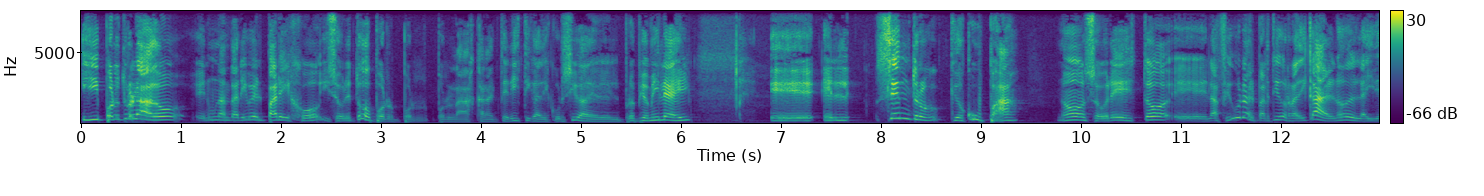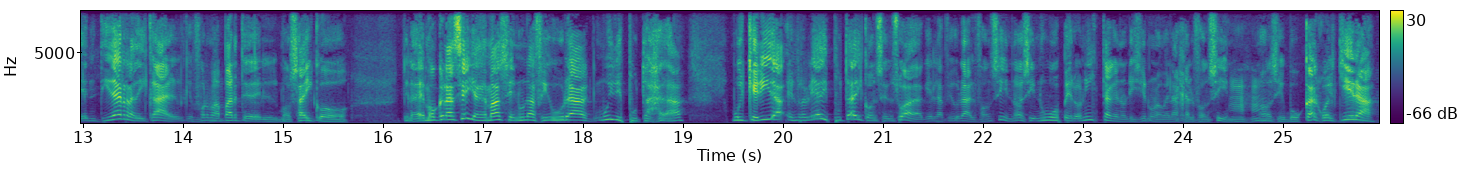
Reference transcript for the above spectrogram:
y por otro lado, en un andarivel parejo, y sobre todo por, por- por las características discursivas del propio Milley, eh, el centro que ocupa ¿no? sobre esto eh, la figura del Partido Radical, ¿no? de la identidad radical que forma parte del mosaico de la democracia y además en una figura muy disputada, muy querida, en realidad disputada y consensuada, que es la figura de Alfonsín. ¿no? Si no hubo peronista que no le hiciera un homenaje a Alfonsín. ¿no? Si buscar cualquiera,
